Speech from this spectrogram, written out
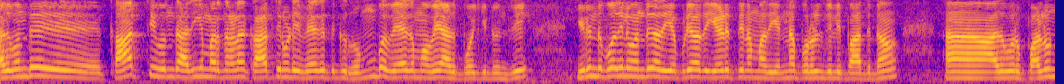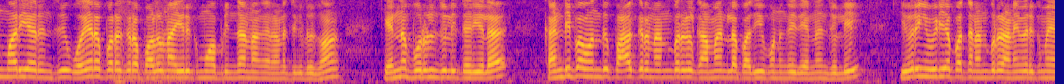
அது வந்து காற்று வந்து அதிகமாக இருந்தனால காற்றினுடைய வேகத்துக்கு ரொம்ப வேகமாகவே அது போய்கிட்டு இருந்துச்சு. இருந்த போதிலும் வந்து அது எப்படியோ அதை எடுத்து நம்ம அது என்ன பொருள்னு சொல்லி பார்த்துட்டோம். அது ஒரு பலூன் மாதிரியா இருந்துச்சு. உயர பறக்கிற பலூனாக இருக்குமோ அப்படின்னு தான் நாங்கள் நினச்சிக்கிட்டு இருக்கோம். என்ன பொருள்னு சொல்லி தெரியல. கண்டிப்பாக வந்து பார்க்குற நண்பர்கள் கமெண்ட்டில் பதிவு பண்ணுங்கள் இது என்னன்னு சொல்லி. இவரையும் வீடியோ பார்த்த நண்பர்கள் அனைவருக்குமே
